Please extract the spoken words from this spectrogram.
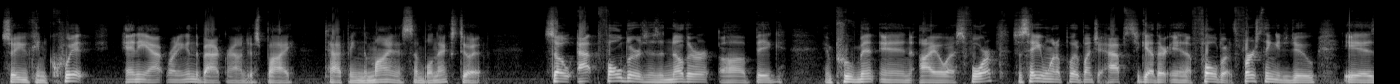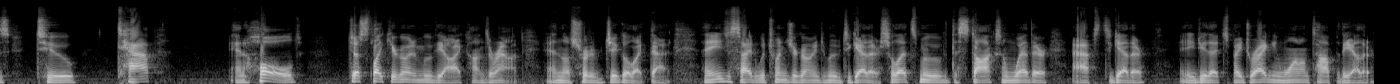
So you can quit any app running in the background just by tapping the minus symbol next to it. So app folders is another uh, big improvement in iOS 4. So say you want to put a bunch of apps together in a folder. The first thing you do is to tap and hold just like you're going to move the icons around and they'll sort of jiggle like that. Then you decide which ones you're going to move together. So let's move the stocks and weather apps together and you do that just by dragging one on top of the other.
